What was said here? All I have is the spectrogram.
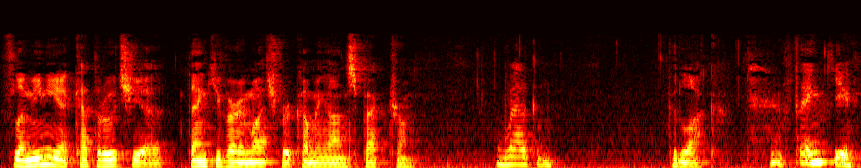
Flaminia Catteruccia, thank you very much for coming on Spectrum. Welcome. Good luck. thank you.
